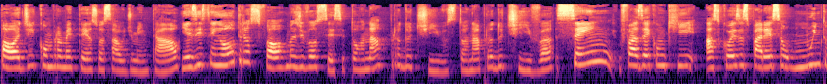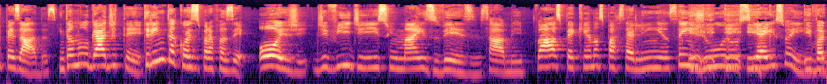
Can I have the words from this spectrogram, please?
pode comprometer a sua saúde mental. E existem outras formas de você se tornar produtivo, se tornar produtiva, sem fazer com que as coisas pareçam muito pesadas. Então, no lugar de ter 30 coisas para fazer hoje, divide isso em mais vezes, sabe? Faz pequenas parcelinhas, sem E- e- juros, e, e- é isso aí. E vai entendeu?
